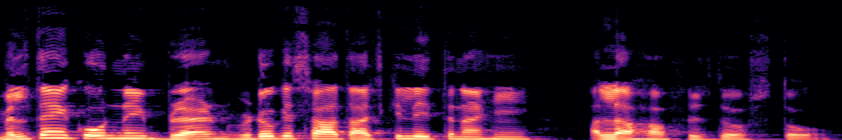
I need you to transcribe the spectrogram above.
मिलते हैं एक और नई ब्रांड वीडियो के साथ। आज के लिए इतना ही। अल्लाह हाफिज़ दोस्तों।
